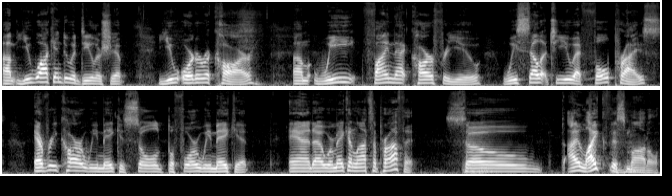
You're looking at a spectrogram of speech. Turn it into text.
Um, you walk into a dealership, you order a car, um, we find that car for you, we sell it to you at full price. Every car we make is sold before we make it, and uh, we're making lots of profit. So I like this mm-hmm. model.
